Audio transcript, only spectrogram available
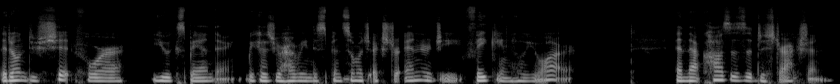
They don't do shit for you expanding because you're having to spend so much extra energy faking who you are. And that causes a distraction.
